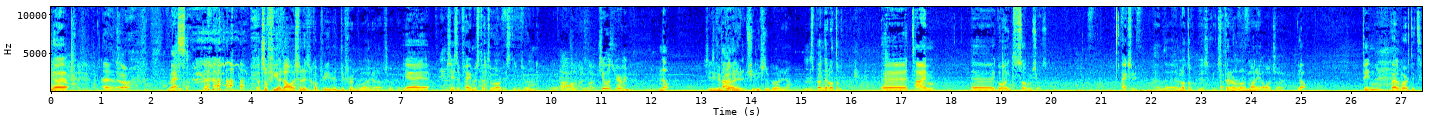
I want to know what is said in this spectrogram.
yeah, yeah. And, oh, mess. but Sophia now is in a completely different world. You know, so, Yeah, yeah. She's a famous tattoo artist in Germany. Oh, she was German. No. she lives in Berlin. She lives in Berlin now. We spend a lot of uh, time uh, going to Sodom shows. Actually, and uh, a lot of Yes, we spent a lot of money also. yeah, been well worth it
